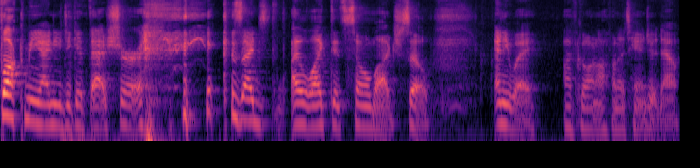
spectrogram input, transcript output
"Fuck me, I need to get that shirt," because I just I liked it so much. So anyway, I've gone off on a tangent now.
